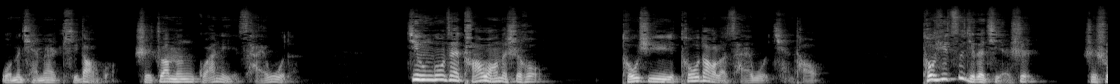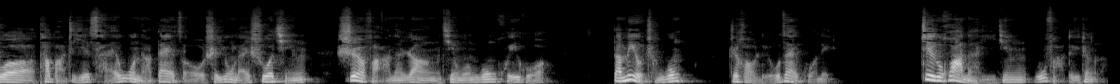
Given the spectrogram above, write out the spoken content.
我们前面提到过，是专门管理财物的。晋文公在逃亡的时候，头须偷盗了财物潜逃。头须自己的解释是说，他把这些财物呢带走是用来说情。设法呢让晋文公回国，但没有成功，只好留在国内。这个话呢已经无法对证了。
